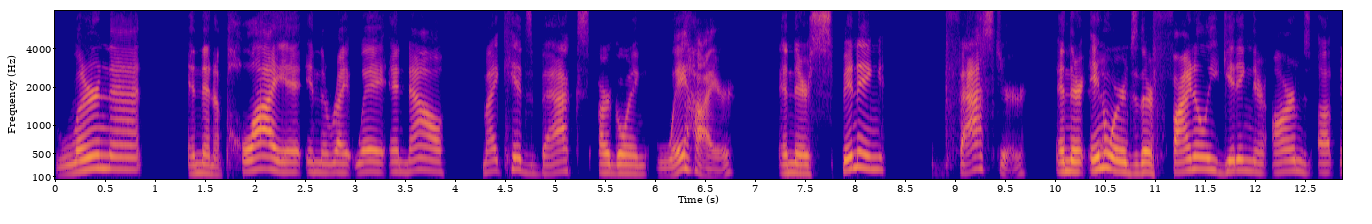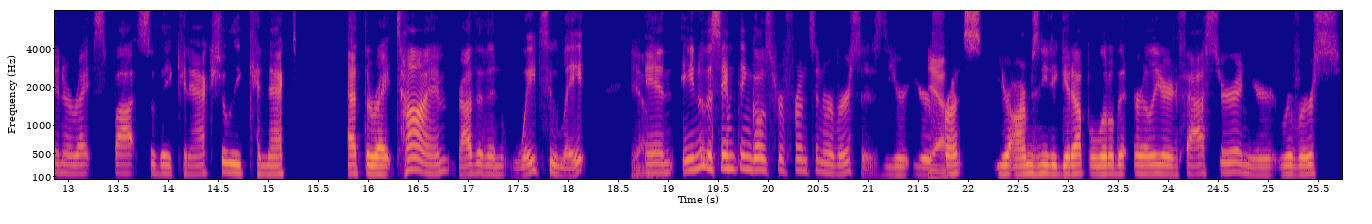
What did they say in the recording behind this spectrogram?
learn that and then apply it in the right way. And now my kids' backs are going way higher and they're spinning faster and they're yeah. inwards. They're finally getting their arms up in a right spot so they can actually connect at the right time rather than way too late. Yeah. And you know the same thing goes for fronts and reverses. Your your yeah. fronts, your arms need to get up a little bit earlier and faster, and your reverse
